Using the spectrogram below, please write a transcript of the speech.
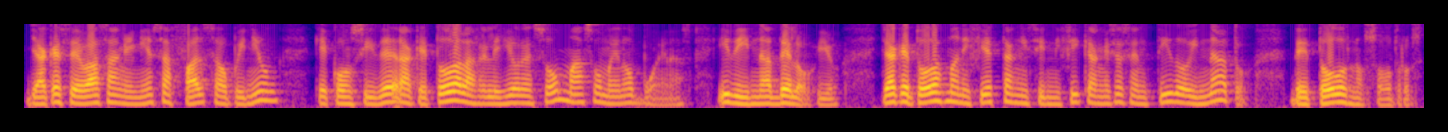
ya que se basan en esa falsa opinión que considera que todas las religiones son más o menos buenas y dignas de elogio, ya que todas manifiestan y significan ese sentido innato de todos nosotros,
